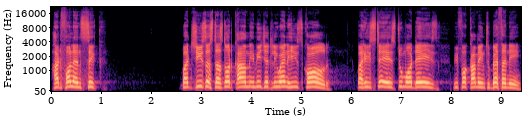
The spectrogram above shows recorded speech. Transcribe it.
had fallen sick. But Jesus does not come immediately when he is called, but he stays two more days before coming to Bethany.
